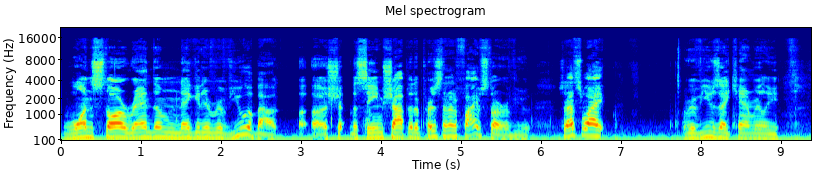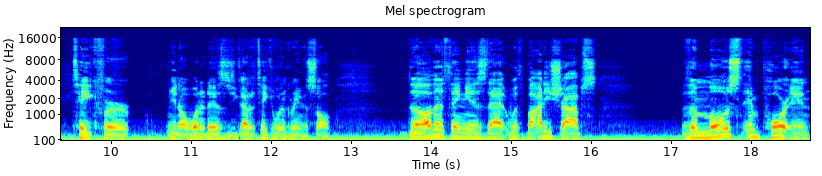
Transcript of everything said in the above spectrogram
one star random negative review about a, a the same shop that a person had a five star review. So that's why reviews I can't really take for you know what it is. You got to take it with a grain of salt. The other thing is that with body shops, the most important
